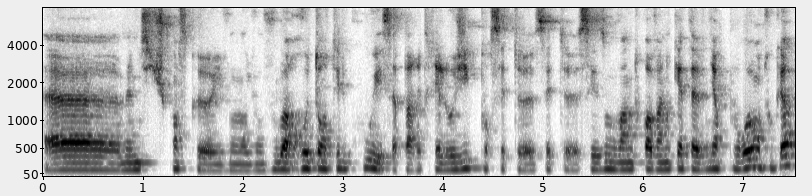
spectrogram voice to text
même si je pense qu'ils vont, vouloir retenter le coup et ça paraît très logique pour cette, saison 23-24 à venir pour eux en tout cas.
